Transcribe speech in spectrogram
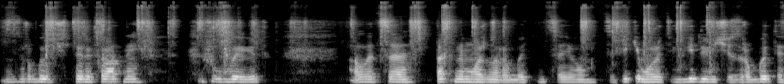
зробив чотирикратний вивід. Але це так не можна робити. Це його це тільки можуть відвідувачі зробити,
